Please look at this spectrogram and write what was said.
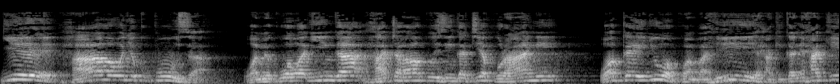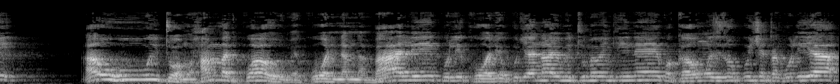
Je, hawa wenye kupuuza wamekuwa wajinga hata hawakuizingatia Qur'ani wakaijua kwamba hii hakika ni haki au huu wito wa Muhammad kwao umekuwa ni namna mbali kuliko waliokuja nayo mitume wengine kwa kaumu zilizokuisha tangulia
